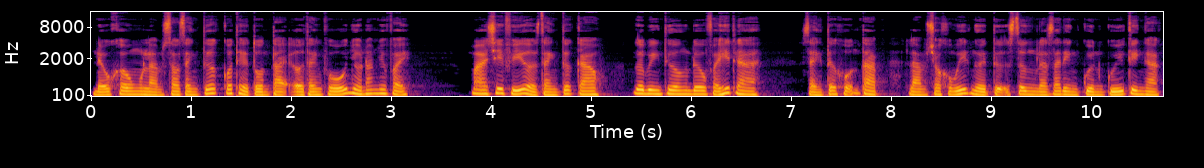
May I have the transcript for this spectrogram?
Nếu không làm sao danh tước có thể tồn tại ở thành phố nhiều năm như vậy? Mà chi phí ở danh tước cao, người bình thường đều phải hít ra, danh tức hỗn tạp làm cho không ít người tự xưng là gia đình quyền quý kinh ngạc.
